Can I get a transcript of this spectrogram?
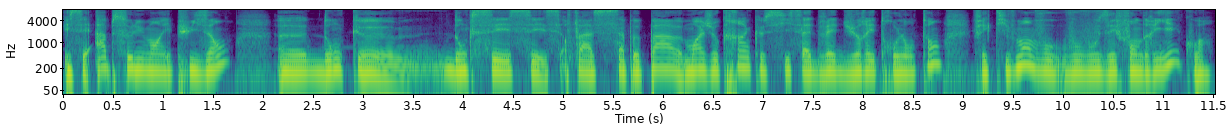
et c'est absolument épuisant. donc, donc c'est, enfin, ça peut pas. Moi, je crains que si ça devait durer trop longtemps, effectivement, vous vous, vous effondriez, quoi.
